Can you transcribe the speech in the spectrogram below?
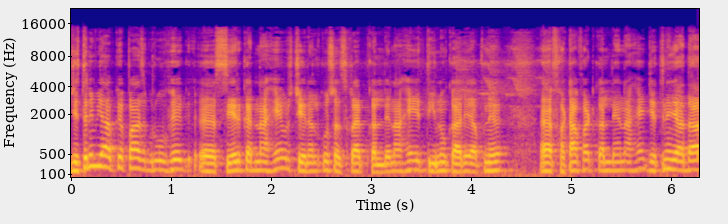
जितने भी आपके पास ग्रुप है शेयर करना है और चैनल को सब्सक्राइब कर लेना है। ये तीनों कार्य आपने फटाफट कर लेना है। जितनी ज़्यादा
